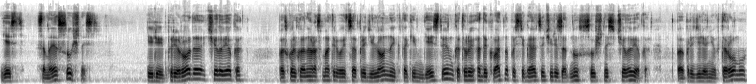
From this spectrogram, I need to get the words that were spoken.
есть самая сущность или природа человека – поскольку она рассматривается определенной к таким действиям, которые адекватно постигаются через одну сущность человека, по определению второму,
